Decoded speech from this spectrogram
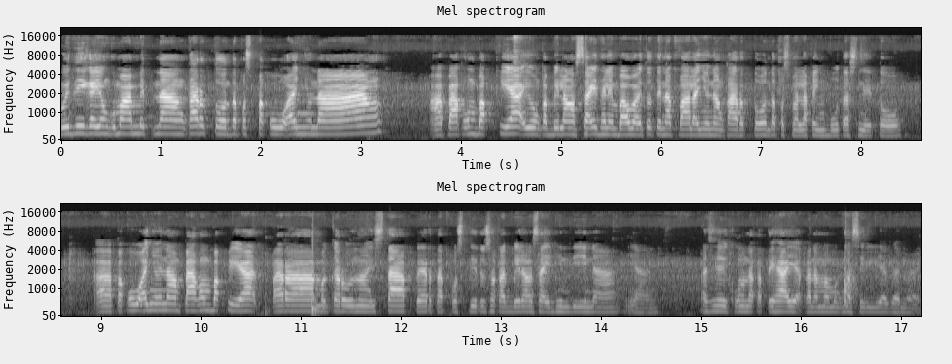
pwede kayong gumamit ng karton tapos pakuan nyo ng ah, pakong bakya yung kabilang side. Halimbawa ito tinapalan nyo ng karton tapos malaking butas nito. Ah, pakuan nyo ng pakong bakya para magkaroon ng stopper tapos dito sa kabilang side hindi na. Yan. Kasi kung nakatihaya ka naman magmasilya, ganun.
